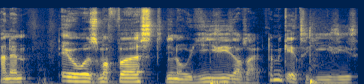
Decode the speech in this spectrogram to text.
and then it was my first, you know, Yeezys. I was like, let me get into Yeezys,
